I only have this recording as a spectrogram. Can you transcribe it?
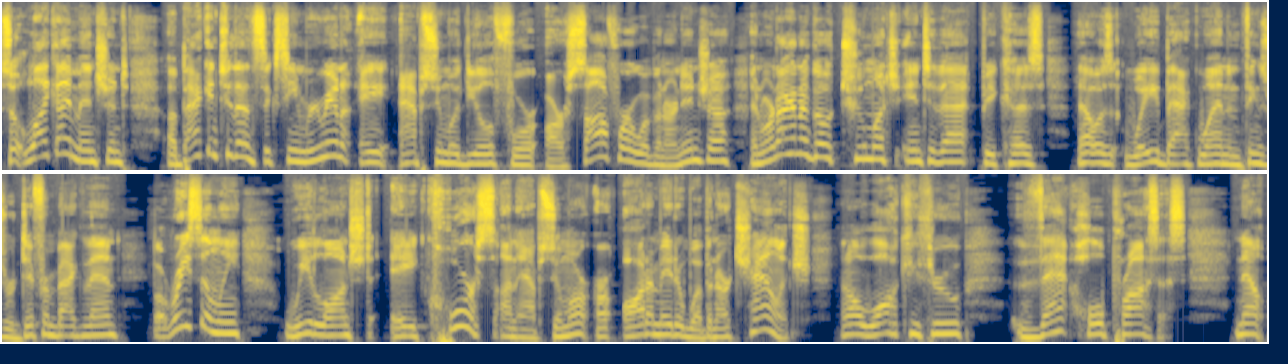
So, like I mentioned, uh, back in 2016, we ran a AppSumo deal for our software, Webinar Ninja, and we're not going to go too much into that because that was way back when and things were different back then. But recently, we launched a course on AppSumo, our automated webinar challenge, and I'll walk you through that whole process. Now,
